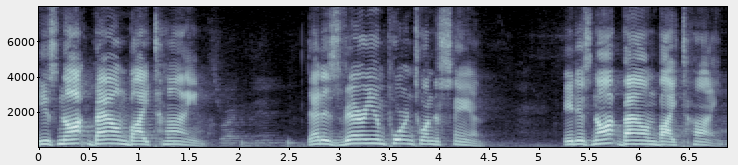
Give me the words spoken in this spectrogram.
is not bound by time. That is very important to understand. It is not bound by time.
